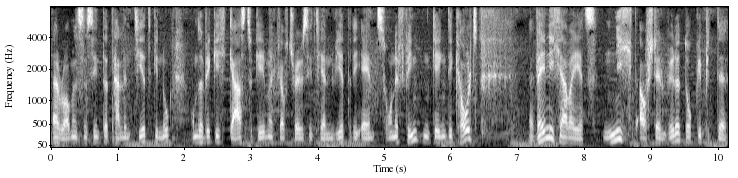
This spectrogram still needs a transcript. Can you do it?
äh, Robinson sind da talentiert genug, um da wirklich Gas zu geben. Ich glaube, Travis Etienne wird die Endzone finden gegen die Colts. Wenn ich aber jetzt nicht aufstellen würde, Doki bitte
